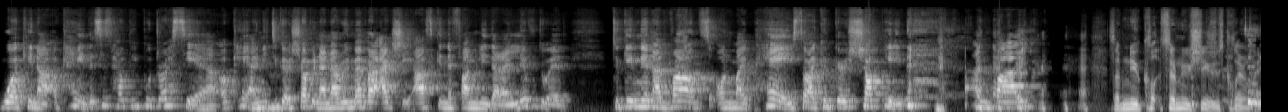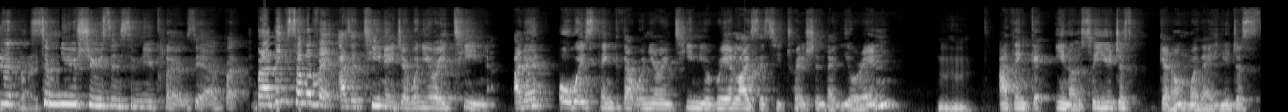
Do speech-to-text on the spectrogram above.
working out, okay, this is how people dress here. Okay, I need to go shopping. And I remember actually asking the family that I lived with to give me an advance on my pay so I could go shopping and buy Some new cl- some new shoes, some clearly. new, right. some new shoes and some new clothes. Yeah, but but I think some of it as a teenager, when you're 18, I don't always think that when you're 18 you realize the situation that you're in. hmm I think you know, so you just get on with it. You just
